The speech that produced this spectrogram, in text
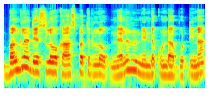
బంగ్లాదేశ్లో ఒక ఆసుపత్రిలో నెలలు నిండకుండా పుట్టిన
